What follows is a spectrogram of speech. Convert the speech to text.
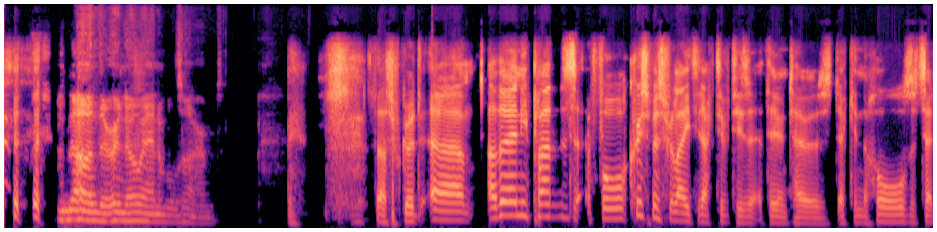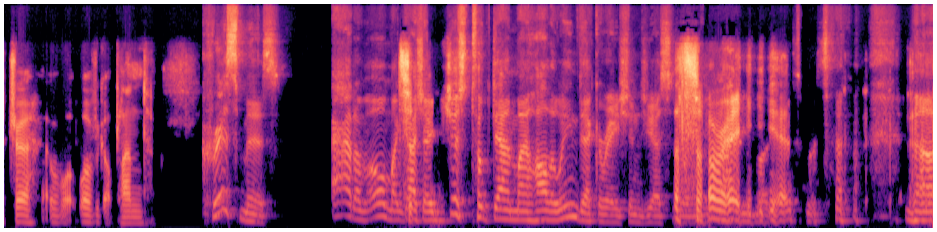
no, and there were no animals harmed. That's good. Um, are there any plans for Christmas-related activities at Ethereum Towers, decking the halls, etc.? What, what, have we got planned? Christmas, Adam. Oh my gosh, I just took down my Halloween decorations yesterday. Sorry. Yeah. no,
